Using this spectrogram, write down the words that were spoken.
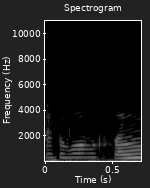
A little thing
